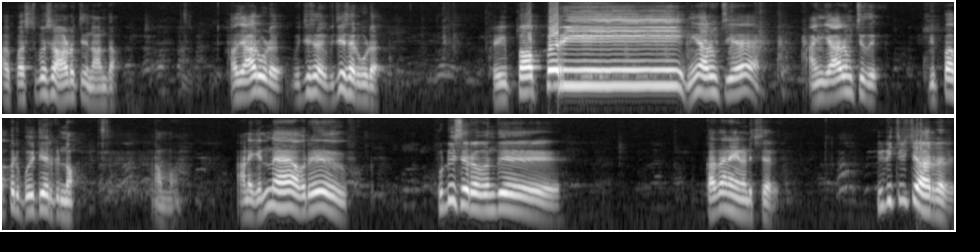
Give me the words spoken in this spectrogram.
அது ஃபஸ்ட்டு ஃபஸ்ட்டு ஆட வச்சது நான் தான். அது யார் கூட? விஜய் சார் விஜய் சார் கூட. ரிப்பப்பரி நீ ஆரம்பிச்சிய? அங்கே ஆரம்பிச்சது. ரிப்பப்பரி போயிட்டே இருக்கணும். ஆமாம் ஆனால் என்ன அவர் ப்ரொடியூசரை வந்து கதாநாயகன் நடிச்சார் இடிச்சு இடிச்சு ஆடுறாரு.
